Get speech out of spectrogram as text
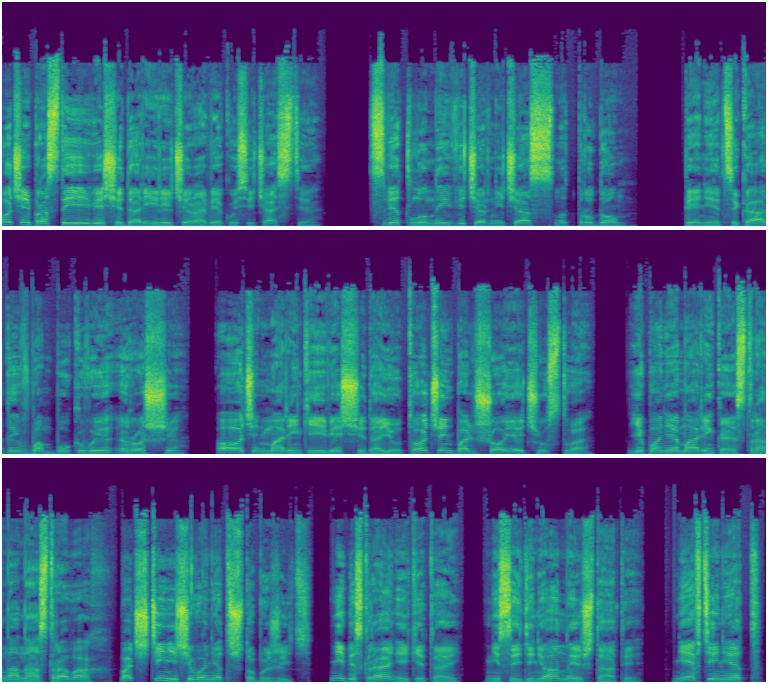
очень простые вещи дарили человеку счастье. Свет луны в вечерний час над прудом, пение цикады в бамбуковые рощи. Очень маленькие вещи дают очень большое чувство. Япония маленькая страна на островах. Почти ничего нет, чтобы жить. Не бескрайний Китай, не Соединенные Штаты. Нефти нет,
